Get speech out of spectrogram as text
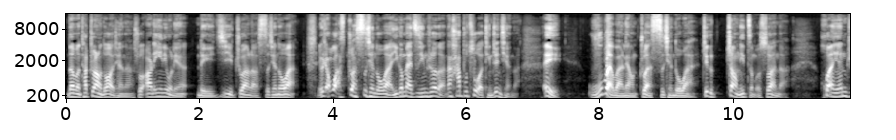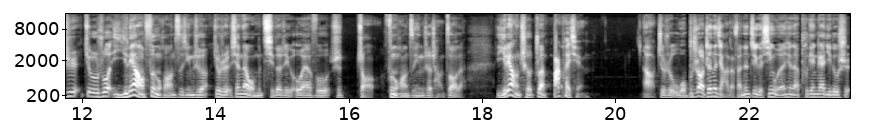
那么他赚了多少钱呢？说二零一六年累计赚了四千多万。有人哇，赚四千多万，一个卖自行车的那还不错，挺挣钱的。哎，五百万辆赚四千多万，这个账你怎么算呢？换言之，就是说一辆凤凰自行车，就是现在我们骑的这个 OFO 是找凤凰自行车厂造的，一辆车赚八块钱。啊，就是我不知道真的假的，反正这个新闻现在铺天盖地都是，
